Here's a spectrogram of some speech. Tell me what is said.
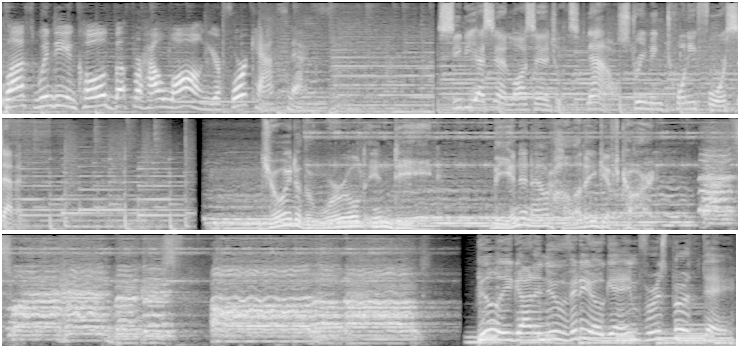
Plus, windy and cold, but for how long? Your forecast next. CBSN Los Angeles, now streaming 24 7. Joy to the world indeed. The In N Out holiday gift card. Billy got a new video game for his birthday,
